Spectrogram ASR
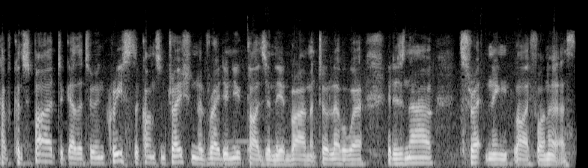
have conspired together to increase the concentration of radionuclides in the environment to a level where it is now threatening life on earth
